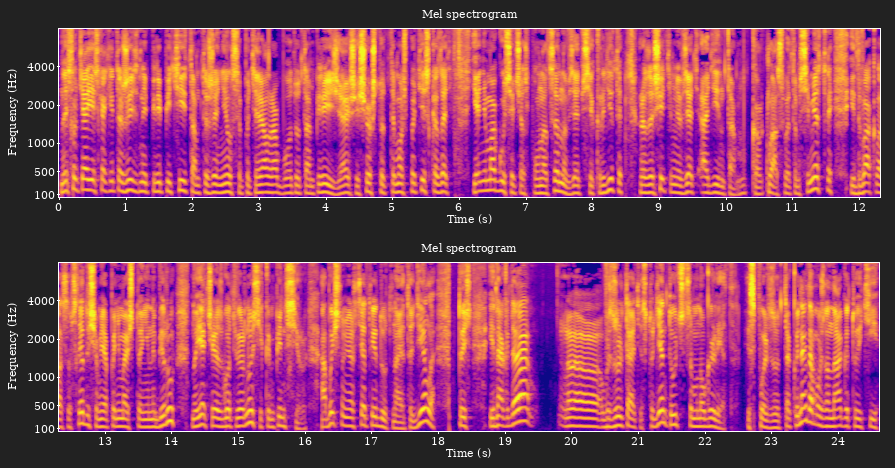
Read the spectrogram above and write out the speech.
Но если у тебя есть какие-то жизненные перипетии, там ты женился, потерял работу, там переезжаешь, еще что-то, ты можешь пойти и сказать, я не могу сейчас полноценно взять все кредиты, разрешите мне взять один там класс в этом семестре и два класса в следующем, я понимаю, что я не наберу, но я через год вернусь и компенсирую. Обычно университеты идут на это дело, то есть иногда э, в результате студенты учатся много лет, используют такой. Иногда можно на год уйти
